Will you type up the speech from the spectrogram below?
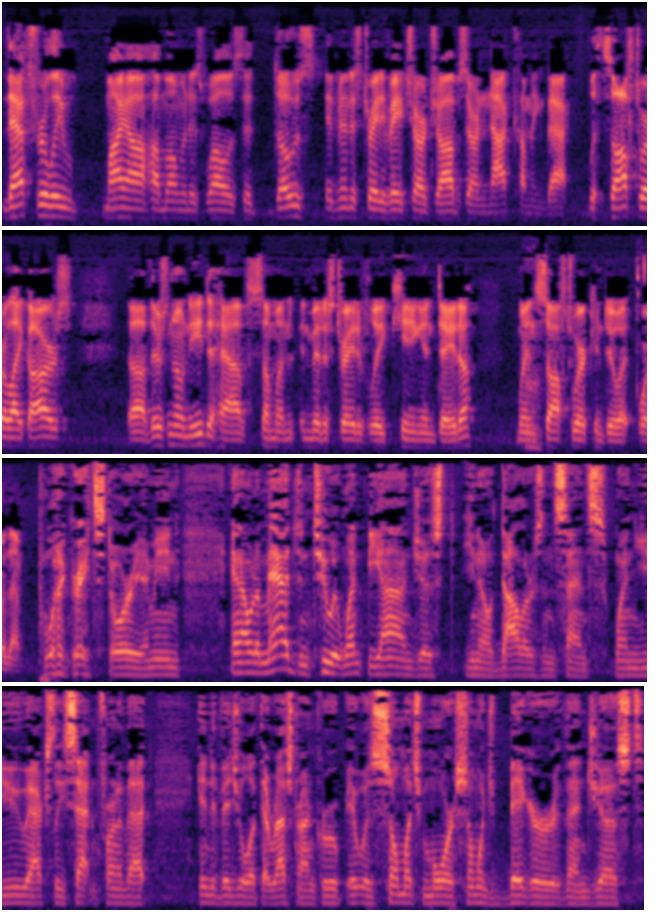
That's really my aha moment as well is that those administrative HR jobs are not coming back. With software like ours, uh, there's no need to have someone administratively keying in data when mm. software can do it for them. What a great story. I mean, and I would imagine too, it went beyond just, you know, dollars and cents when you actually sat in front of that individual at that restaurant group. It was so much more, so much bigger than just,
